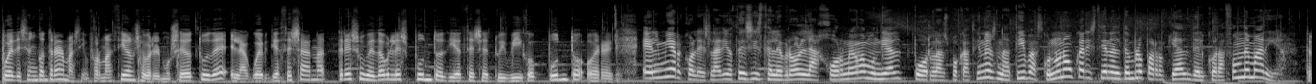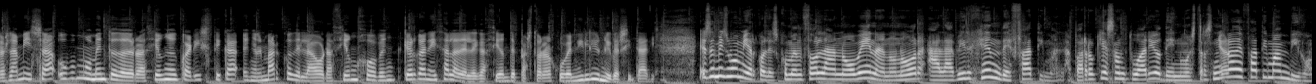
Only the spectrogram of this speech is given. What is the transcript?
Puedes encontrar más información sobre el Museo Tude en la web diocesana www.diocesetuivigo.org. El miércoles la diócesis celebró la Jornada Mundial por las Vocaciones Nativas con una Eucaristía en el Templo Parroquial del Corazón de María. Tras la misa hubo un momento de adoración eucarística en el marco de la oración joven que organiza la Delegación de Pastoral Juvenil y Universitaria. Ese mismo miércoles comenzó la novena en honor a la Virgen de Fátima, la parroquia santuario de Nuestra Señora de Fátima en Vigo.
